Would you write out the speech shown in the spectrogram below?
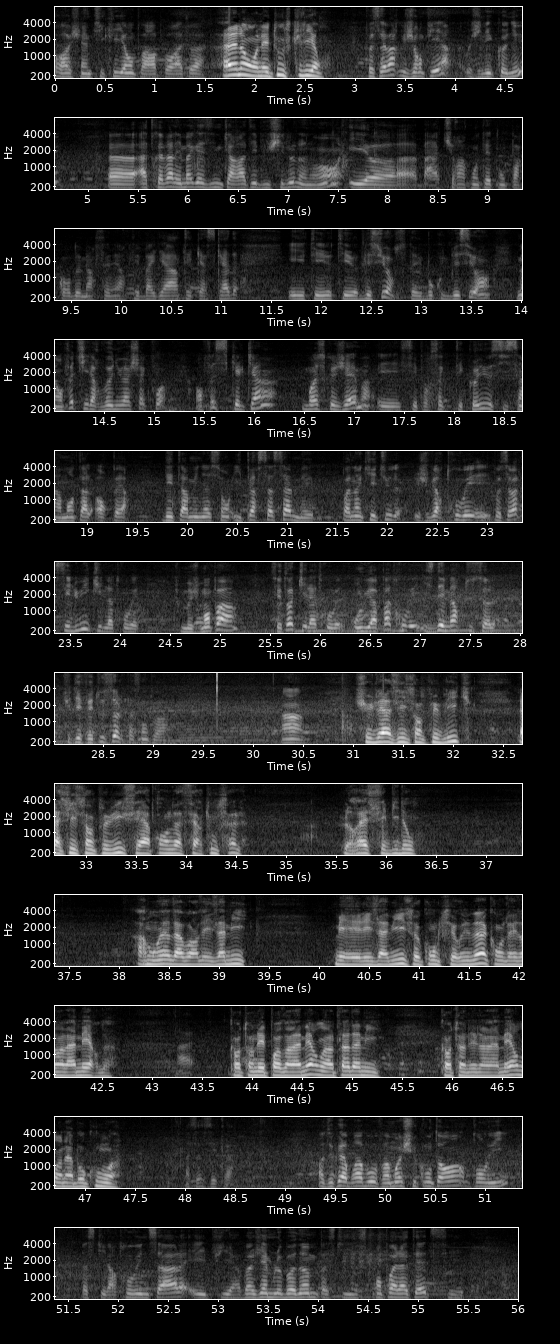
Oh, je suis un petit client par rapport à toi. Ah non, on est tous clients. Il faut savoir que Jean-Pierre, je l'ai connu euh, à travers les magazines karaté Bushido, non, non, et euh, bah, tu racontais ton parcours de mercenaire, tes bagarres, tes cascades et tes, blessures, tu beaucoup de blessures, hein. mais en fait il est revenu à chaque fois. En fait c'est quelqu'un, moi ce que j'aime, et c'est pour ça que tu es connu aussi, c'est un mental hors pair, détermination, il perd sa salle, mais pas d'inquiétude, je vais retrouver, il faut savoir que c'est lui qui l'a trouvé, je ne mens pas, hein. c'est toi qui l'as trouvé, on lui a pas trouvé, il se démerde tout seul, tu t'es fait tout seul de toute façon toi. Hein Je suis de l'assistance publique. L'assistance publique, c'est apprendre à faire tout seul. Le reste, c'est bidon. À moins d'avoir des amis. Mais les amis se comptent sur une main quand on est dans la merde. Quand on n'est pas dans la merde, on a plein d'amis. Quand on est dans la merde, on a beaucoup moins. Ah, ça c'est clair. En tout cas, bravo. Enfin, moi, je suis content pour lui parce qu'il a retrouvé une salle. Et puis, ah, bah, j'aime le bonhomme parce qu'il se prend pas la tête.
